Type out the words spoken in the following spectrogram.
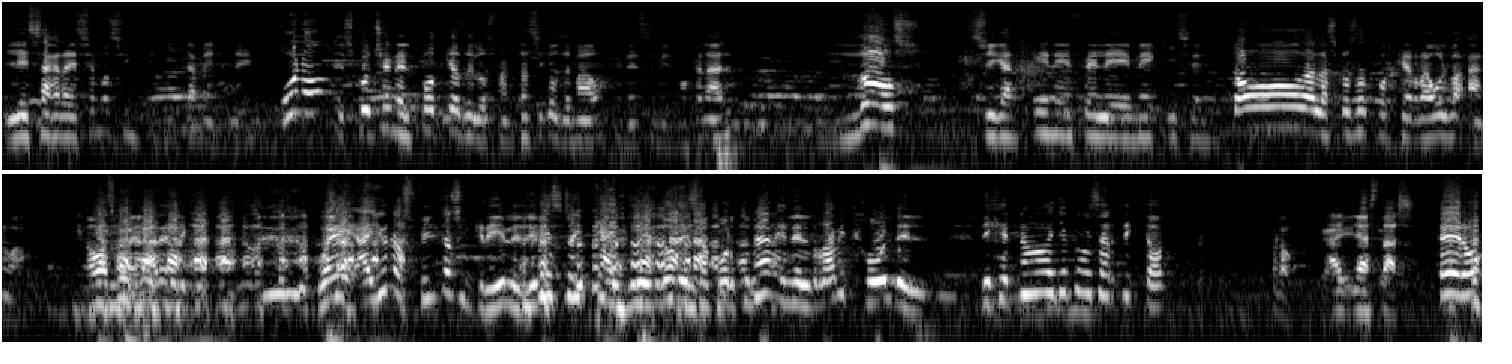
les agradecemos infinitamente. Uno, escuchen el podcast de los Fantásticos de Mao en este mismo canal. Dos, sigan NFLMX en todas las cosas porque Raúl va. Ah, no, no vas a bailar. que- no. Güey, hay unos filtros increíbles. Yo ya estoy cayendo desafortunadamente en el rabbit hole del. Dije, no, yo quiero usar TikTok. Pero, Ahí ya estás. pero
